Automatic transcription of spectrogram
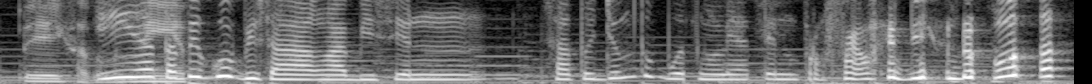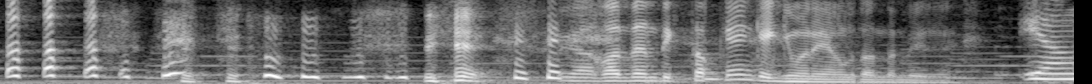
detik, satu iya menit. tapi gue bisa ngabisin satu jam tuh buat ngeliatin profilnya dia doang Nggak, konten TikToknya yang kayak gimana yang lo tonton biasanya? yang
